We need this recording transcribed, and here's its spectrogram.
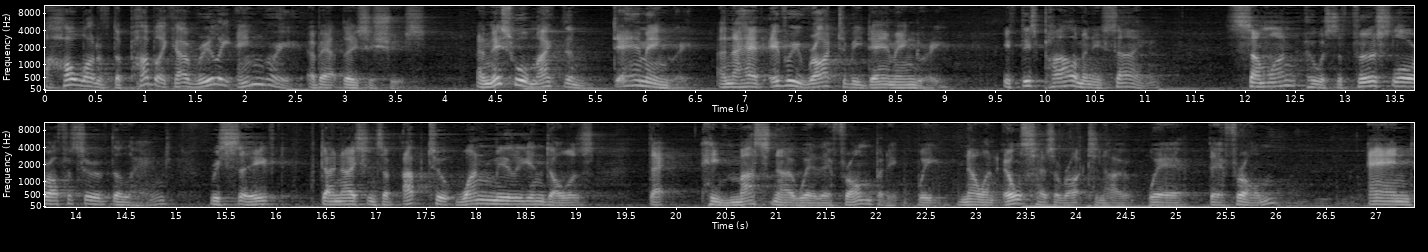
a whole lot of the public are really angry about these issues. And this will make them damn angry, and they have every right to be damn angry if this parliament is saying someone who was the first law officer of the land received donations of up to $1 million that he must know where they're from, but it, we, no one else has a right to know where they're from, and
